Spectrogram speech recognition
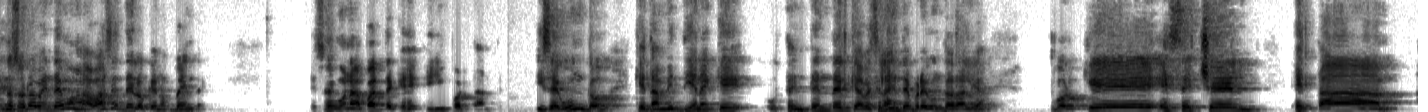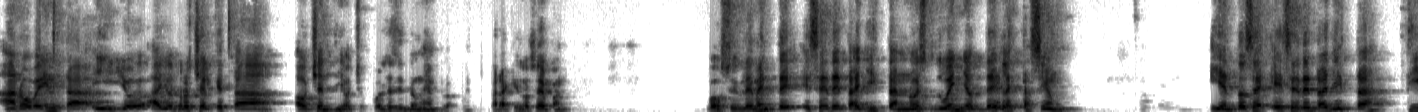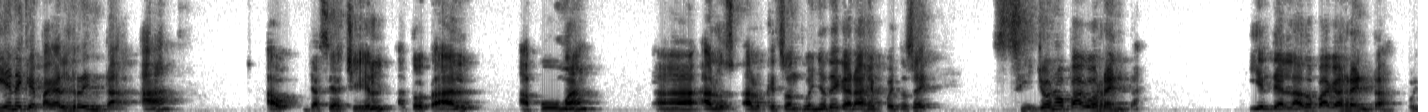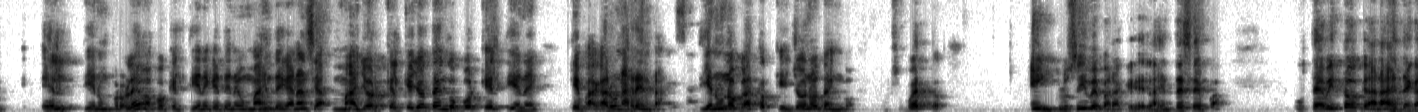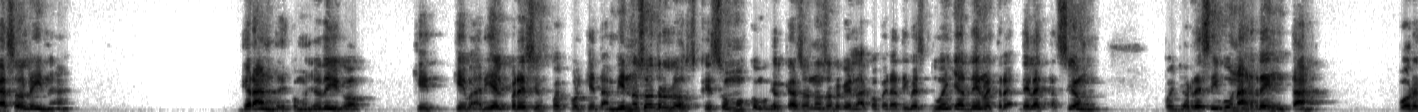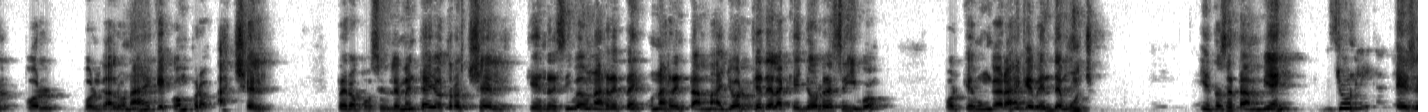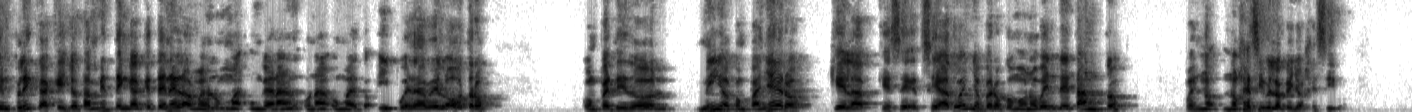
nosotros vendemos a base de lo que nos venden. Eso es una parte que es, importante. Y segundo, que también tiene que usted entender que a veces la gente pregunta, Dalia, ¿por qué ese Shell está a 90 y yo hay otro Shell que está a 88? Por decirte un ejemplo, para que lo sepan. Posiblemente ese detallista no es dueño de la estación. Y entonces ese detallista tiene que pagar renta a, ya sea Shell, a Total, a Puma, a, los, a los que son dueños de garajes. Pues entonces, si yo no pago renta y el de al lado paga renta, pues él tiene un problema porque él tiene que tener un margen de ganancia mayor que el que yo tengo porque él tiene que pagar una renta. Tiene unos gastos que yo no tengo, por supuesto. E inclusive, para que la gente sepa, usted ha visto garajes de gasolina grandes, como yo digo, que, que, varía el precio, pues porque también nosotros los que somos, como que el caso de nosotros, que la cooperativa es dueña de, nuestra, de la estación, pues yo recibo una renta por, por, por galonaje que compro a Shell. Pero posiblemente hay otro Shell que reciba una renta, una renta mayor que de la que yo recibo, porque es un garaje que vende mucho. Y entonces también yo, eso implica que yo también tenga que tener a lo mejor un, un, una, un. Y puede haber otro competidor mío, compañero, que, la, que sea dueño, pero como no vende tanto, pues no, no recibe lo que yo recibo.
